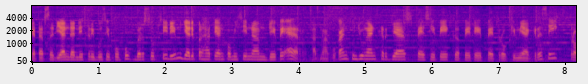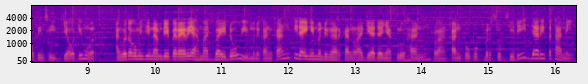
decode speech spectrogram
Ketersediaan dan distribusi pupuk bersubsidi menjadi perhatian Komisi 6 DPR saat melakukan kunjungan kerja spesifik ke PT Petrokimia Gresik, Provinsi Jawa Timur. Anggota Komisi 6 DPR RI Ahmad Baidowi menekankan tidak ingin mendengarkan lagi adanya keluhan kelangkaan pupuk bersubsidi dari petani.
